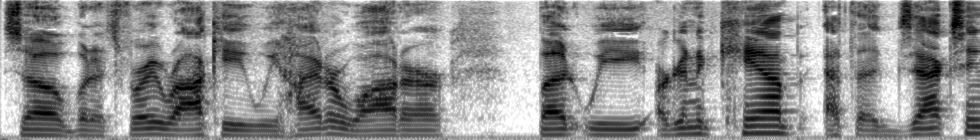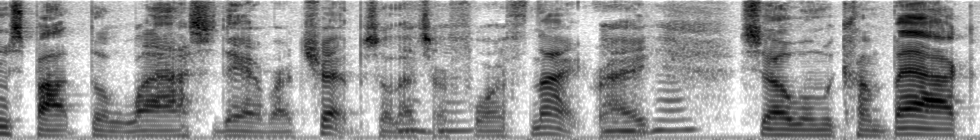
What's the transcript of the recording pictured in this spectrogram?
So, but it's very rocky. We hide our water, but we are going to camp at the exact same spot the last day of our trip. So that's our fourth night, right? So when we come back,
